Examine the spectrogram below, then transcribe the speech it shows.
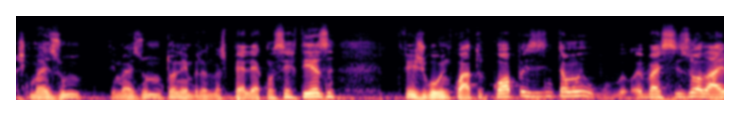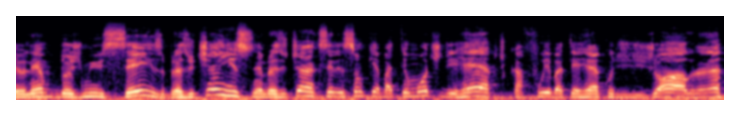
Acho que mais um, tem mais um, não tô lembrando, mas Pelé com certeza. Fez gol em quatro Copas, então vai se isolar. Eu lembro de 2006, o Brasil tinha isso, né? O Brasil tinha uma seleção que ia bater um monte de recorde, Cafu ia bater recorde de jogos, né?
